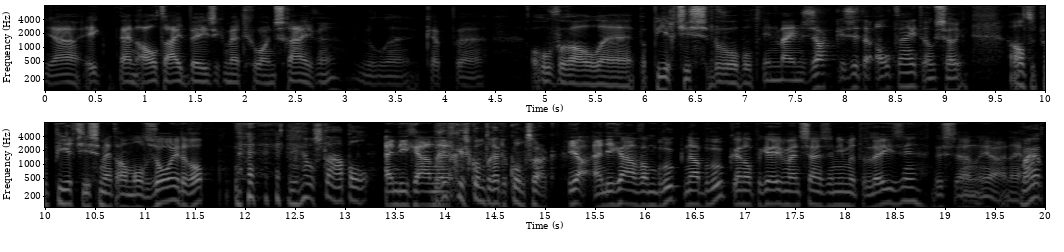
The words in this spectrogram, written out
ja, ik ben altijd bezig met gewoon schrijven. Ik bedoel, uh, ik heb uh, overal uh, papiertjes. Bijvoorbeeld in mijn zak zitten altijd, oh sorry, altijd papiertjes met allemaal zooi erop. Een heel stapel. En die gaan. Briefjes komt er uit de kontzak. Ja, en die gaan van broek naar broek. En op een gegeven moment zijn ze niet meer te lezen. Dus dan, ja, nou ja Maar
